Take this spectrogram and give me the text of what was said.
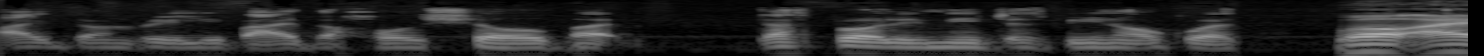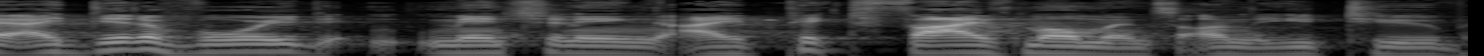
I don't really buy the whole show. But that's probably me just being awkward. Well, I, I did avoid mentioning. I picked five moments on the YouTube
